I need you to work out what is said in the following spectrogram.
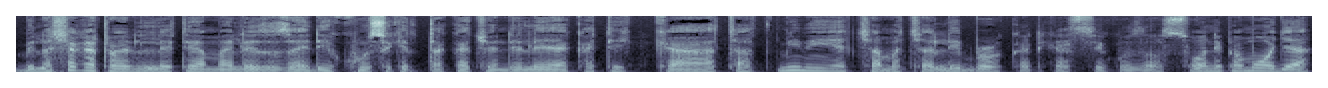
Bila shaka tutaletea maelezo zaidi kuhusu kitakachoendelea katika tathmini ya chama cha Liberal katika siku za usoni pamoja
